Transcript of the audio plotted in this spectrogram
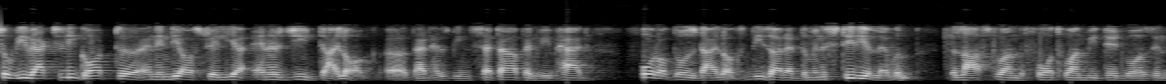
so we've actually got uh, an India-Australia energy dialogue uh, that has been set up, and we've had four of those dialogues. These are at the ministerial level. The last one, the fourth one we did was in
